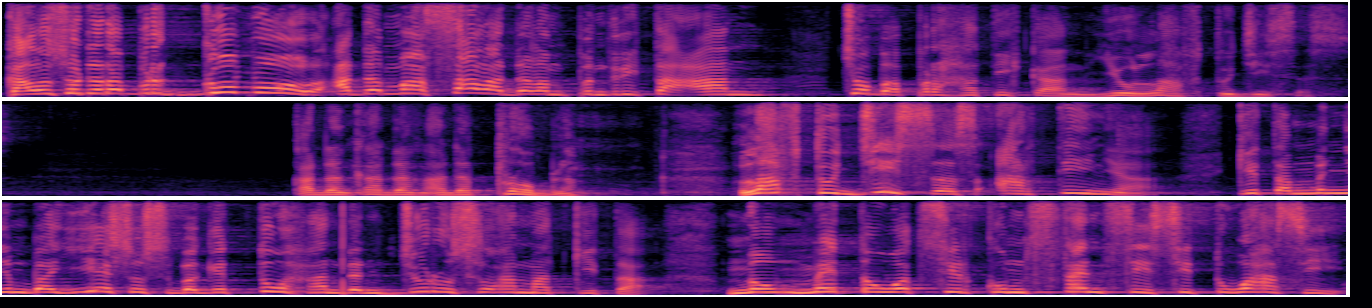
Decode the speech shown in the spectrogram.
Kalau saudara bergumul, ada masalah dalam penderitaan, coba perhatikan you love to Jesus. Kadang-kadang ada problem. Love to Jesus artinya kita menyembah Yesus sebagai Tuhan dan Juru Selamat kita. No matter what circumstances, situasi,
